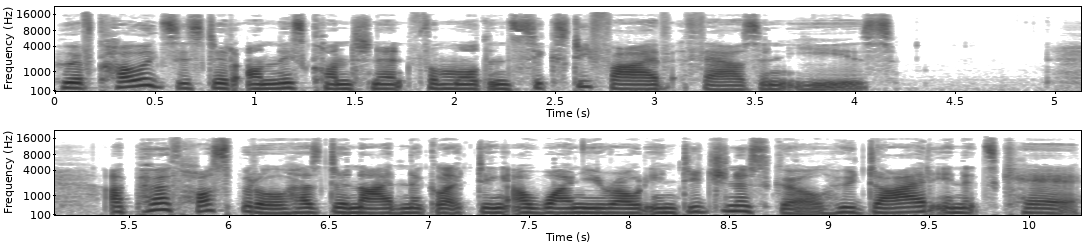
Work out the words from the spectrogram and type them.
who have coexisted on this continent for more than 65,000 years. A Perth hospital has denied neglecting a one year old Indigenous girl who died in its care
